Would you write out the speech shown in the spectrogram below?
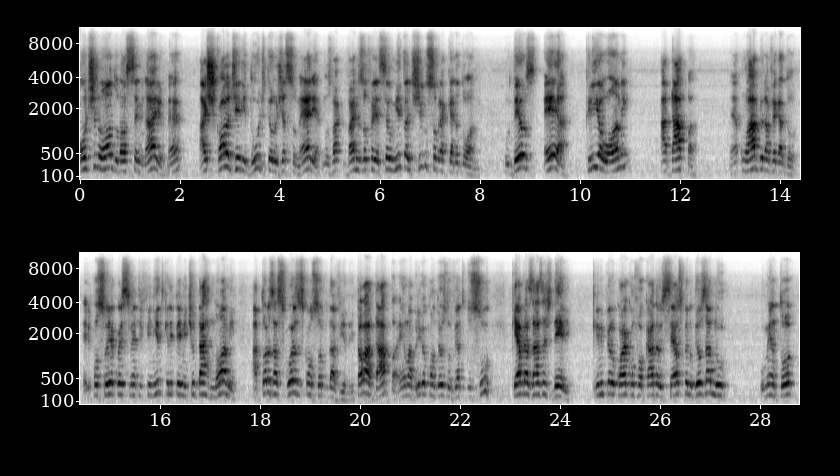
continuando o nosso seminário, né? A escola de Eridu, de teologia suméria, nos vai, vai nos oferecer o mito antigo sobre a queda do homem. O Deus Ea cria o homem, Adapa, né, um hábil navegador. Ele possuía conhecimento infinito que lhe permitiu dar nome a todas as coisas com o sopro da vida. Então Adapa, em uma briga com o Deus do vento do sul, quebra as asas dele, crime pelo qual é convocado aos céus pelo Deus Anu, o mentor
